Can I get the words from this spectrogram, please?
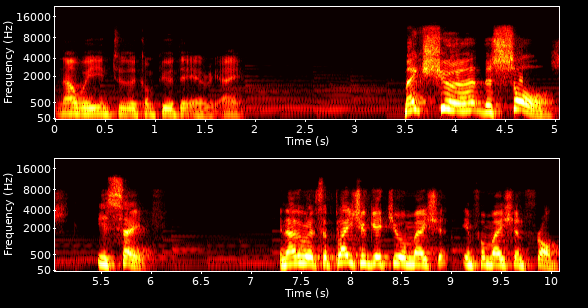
Now we're into the computer area. Eh? Make sure the source is safe. In other words, the place you get your information from.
